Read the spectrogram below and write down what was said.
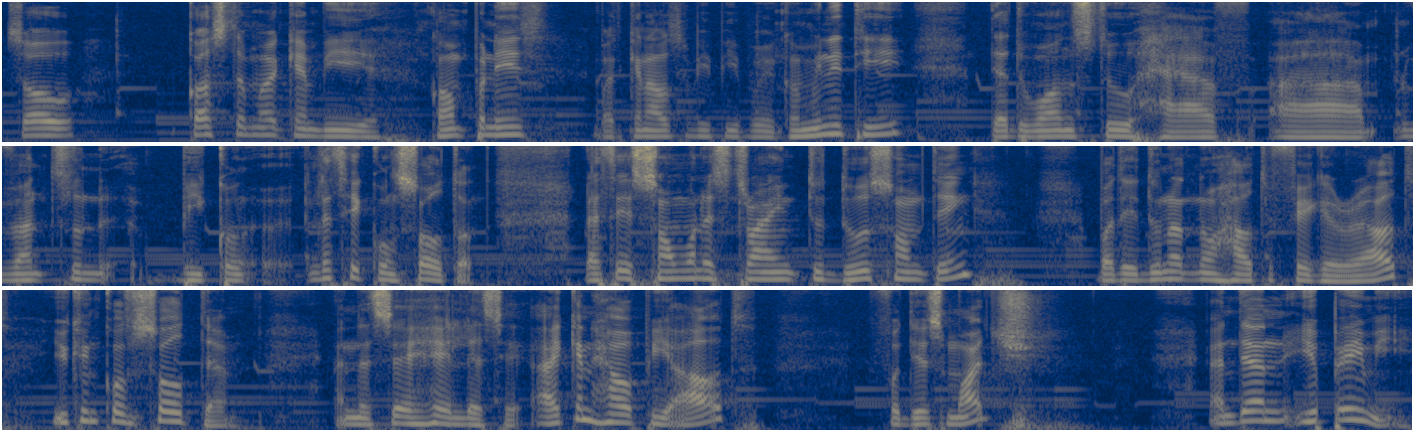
So customer can be companies but can also be people in community that wants to have um, want to be let's say consultant. Let's say someone is trying to do something but they do not know how to figure it out. You can consult them and they say hey listen i can help you out for this much and then you pay me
